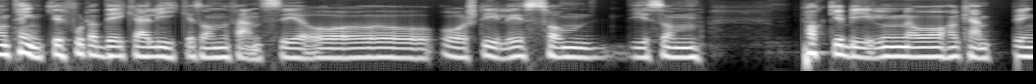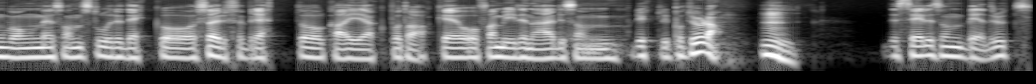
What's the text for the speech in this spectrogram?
Man tenker fort at det ikke er like sånn fancy og, og stilig som de som pakker bilen og har campingvogn med sånne store dekk og surfebrett og kajakk på taket, og familien er liksom lykkelig på tur, da. Mm. Det ser liksom bedre ut.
